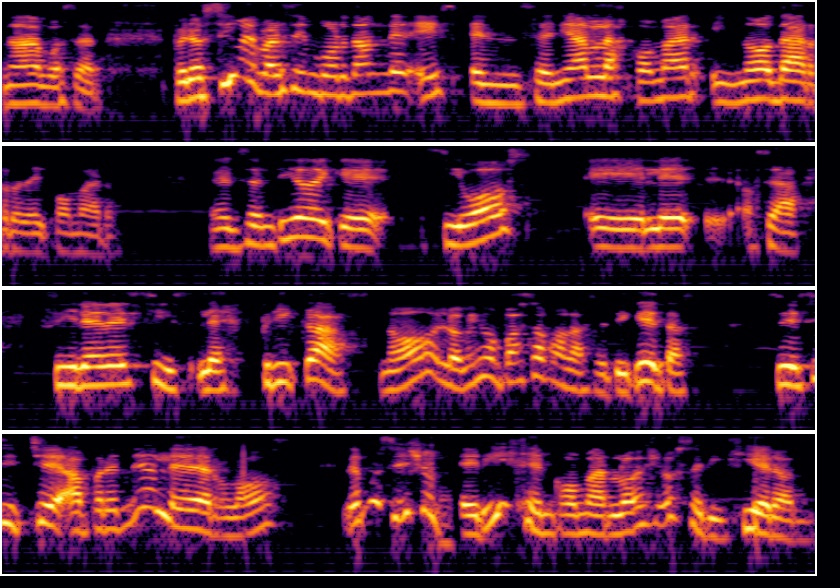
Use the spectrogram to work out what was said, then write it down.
Nada puede ser. Pero sí me parece importante es enseñarlas a comer y no dar de comer. En el sentido de que si vos, eh, le, o sea, si le decís, le explicas, ¿no? Lo mismo pasa con las etiquetas. Si decís, che, aprendí a leerlos, después si ellos erigen comerlo, ellos erigieron.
